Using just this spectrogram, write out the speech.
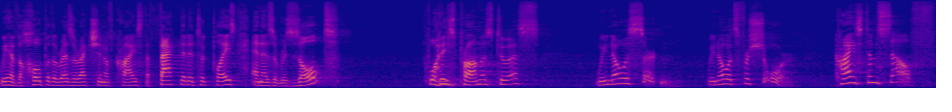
We have the hope of the resurrection of Christ, the fact that it took place, and as a result, what He's promised to us, we know is certain. We know it's for sure. Christ Himself.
